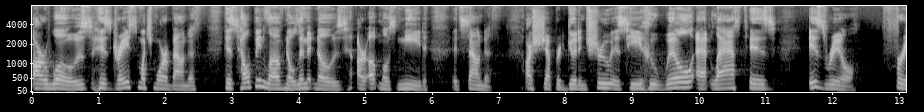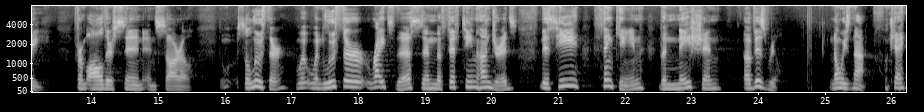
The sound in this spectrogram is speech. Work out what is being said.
our woes, his grace much more aboundeth. His helping love no limit knows, our utmost need it soundeth. Our shepherd good and true is he who will at last his Israel free from all their sin and sorrow. So, Luther, when Luther writes this in the 1500s, is he thinking the nation of Israel? No, he's not. Okay.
